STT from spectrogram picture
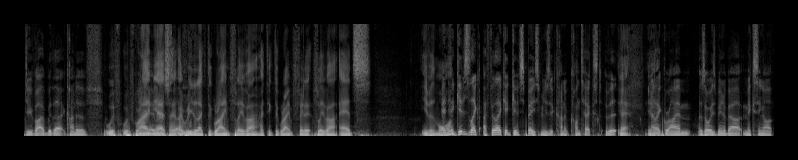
do you vibe with that kind of? with with grime yes I, I really like the grime flavor. I think the grime fla- flavor adds even more. it gives like I feel like it gives bass music kind of context a bit. yeah, You know, yeah. like grime has always been about mixing up,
